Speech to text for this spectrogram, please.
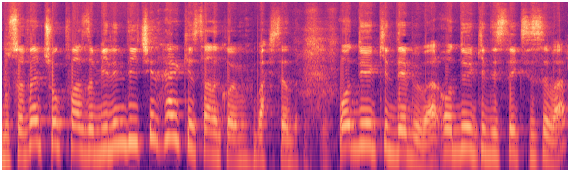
Bu sefer çok fazla bilindiği için herkes tanı koymaya başladı. O diyor ki debi var, o diyor ki disleksisi var.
